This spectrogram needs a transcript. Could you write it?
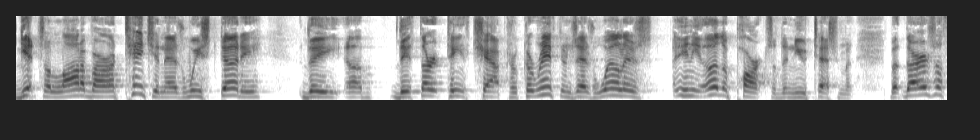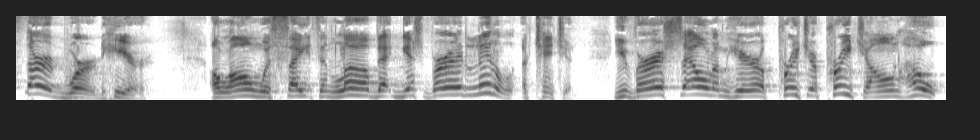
gets a lot of our attention as we study the, uh, the 13th chapter of Corinthians as well as any other parts of the New Testament. But there's a third word here, along with faith and love, that gets very little attention. You very seldom hear a preacher preach on hope.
